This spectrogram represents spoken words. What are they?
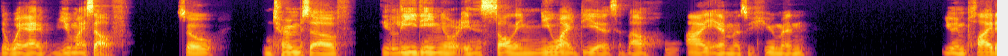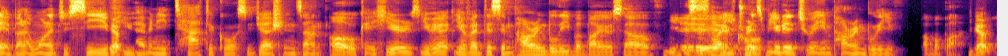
the way I view myself so, in terms of deleting or installing new ideas about who I am as a human, you implied it, but I wanted to see if yep. you have any tactical suggestions on, oh, okay, here's you have, you have a disempowering belief about yourself. Yeah, this is how you cool. transmute it to an empowering belief, blah, blah, blah. Yep.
